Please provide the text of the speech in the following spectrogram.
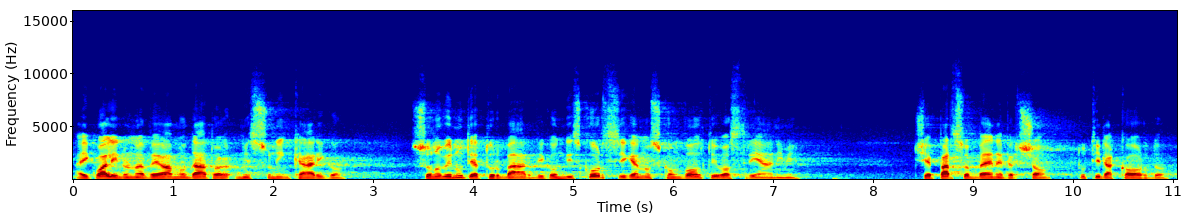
ai quali non avevamo dato nessun incarico, sono venuti a turbarvi con discorsi che hanno sconvolto i vostri animi. Ci è parso bene perciò, tutti d'accordo,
